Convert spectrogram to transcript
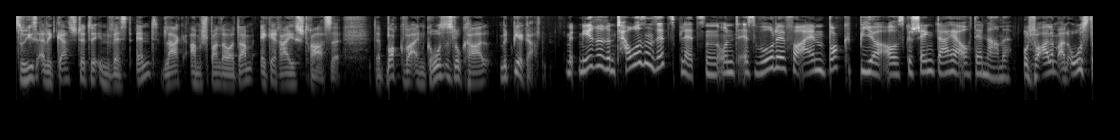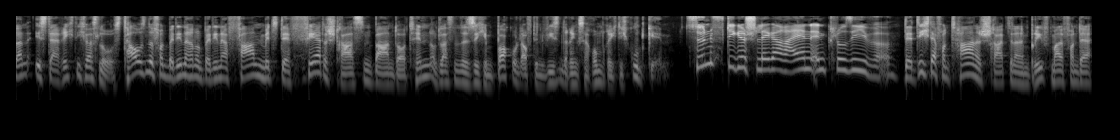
so hieß eine Gaststätte in Westend, lag am Spandauer Damm, Ecke Reichsstraße. Der Bock war ein großes Lokal mit Biergarten. Mit mehreren tausend Sitzplätzen und es wurde vor allem Bockbier ausgeschenkt, daher auch der Name. Und vor allem an Ostern ist da richtig was los. Tausende von Berlinerinnen und Berliner fahren mit der Pferdestraßenbahn dorthin und lassen es sich im Bock und auf den Wiesen ringsherum richtig gut gehen. Zünftige Schlägereien inklusive. Der Dichter Fontane schreibt in einem Brief mal von der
